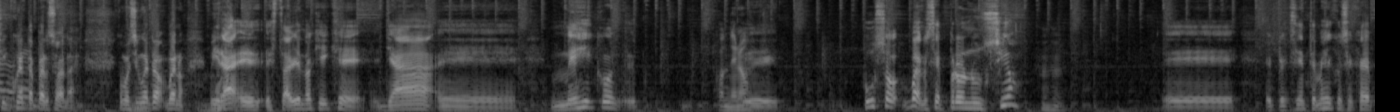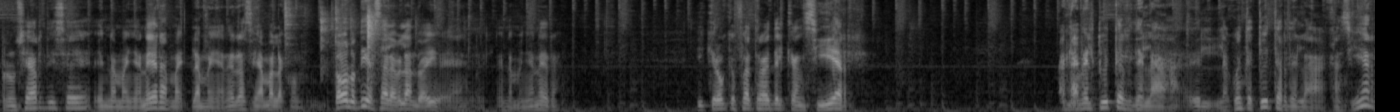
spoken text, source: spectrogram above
50 personas, como 50. Bueno, mira, eh, está viendo aquí que ya eh, México eh, condenó puso, bueno, se pronunció. Uh -huh. eh, el presidente de México se acaba de pronunciar, dice, en la mañanera. Ma la mañanera se llama la. Todos los días sale hablando ahí, eh, en la mañanera. Y creo que fue a través del canciller. A ver el Twitter de la. El, la cuenta de Twitter de la canciller.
